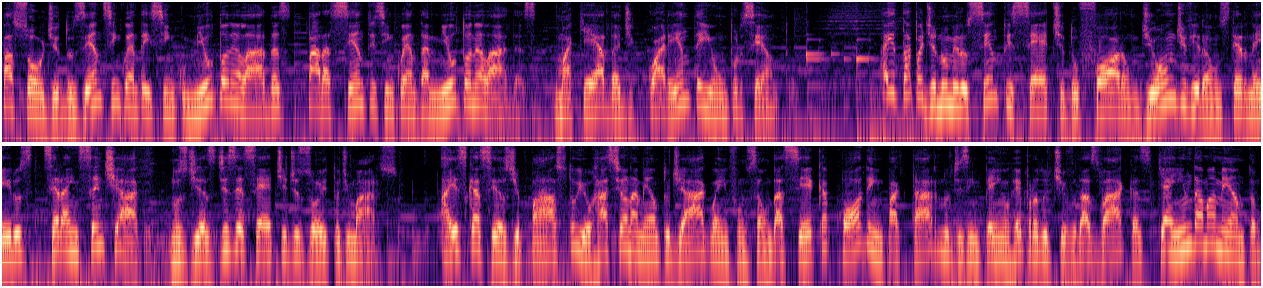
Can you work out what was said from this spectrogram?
passou de 255 mil toneladas para 150 mil toneladas, uma queda de 41%. A etapa de número 107 do Fórum De Onde Virão os Terneiros será em Santiago, nos dias 17 e 18 de março. A escassez de pasto e o racionamento de água em função da seca podem impactar no desempenho reprodutivo das vacas que ainda amamentam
